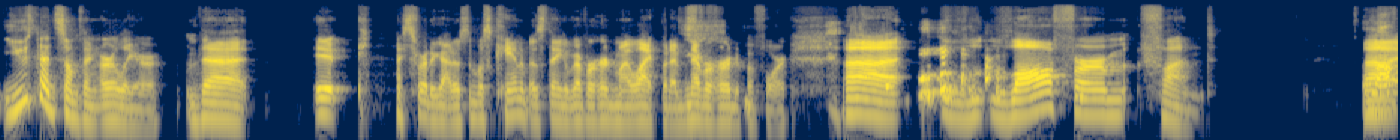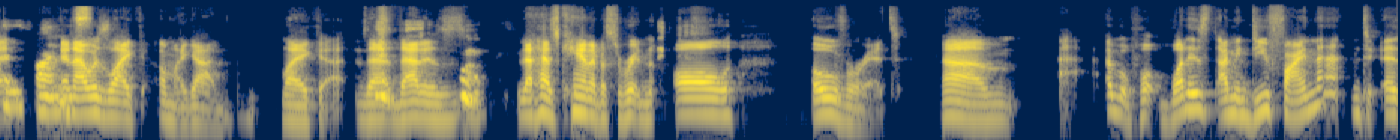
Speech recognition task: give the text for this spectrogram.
You said something earlier that it I swear to God, it was the most cannabis thing I've ever heard in my life, but I've never heard it before. Uh, law firm fund. Uh, And I was like, oh my God, like uh, that, that is, that has cannabis written all over it. Um, uh, what, what is, I mean, do you find that uh,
